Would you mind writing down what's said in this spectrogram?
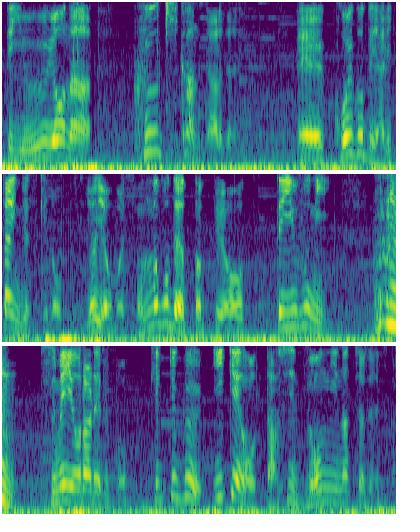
っていうような空気感ってあるじゃないですか、えー、こういうことやりたいんですけどいやいやお前そんなことやったってよっていうふうに 詰め寄られると結局意見を出し損になっちゃうじゃないですか。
